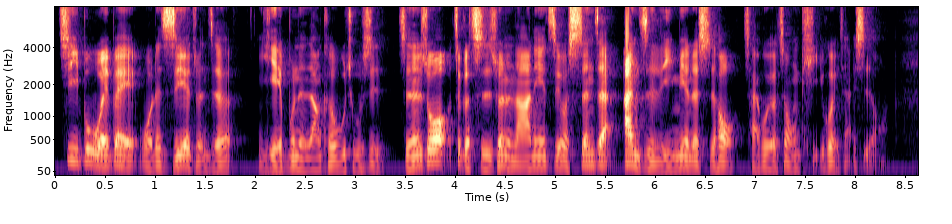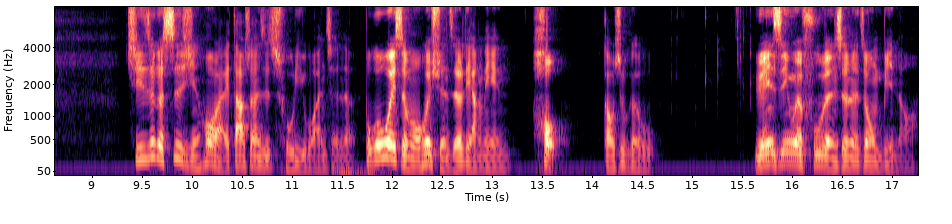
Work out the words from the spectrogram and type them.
既不违背我的职业准则，也不能让客户出事。只能说这个尺寸的拿捏，只有身在案子里面的时候才会有这种体会才是哦。其实这个事情后来大算是处理完成了，不过为什么我会选择两年后告诉客户？原因是因为夫人生了这种病哦。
